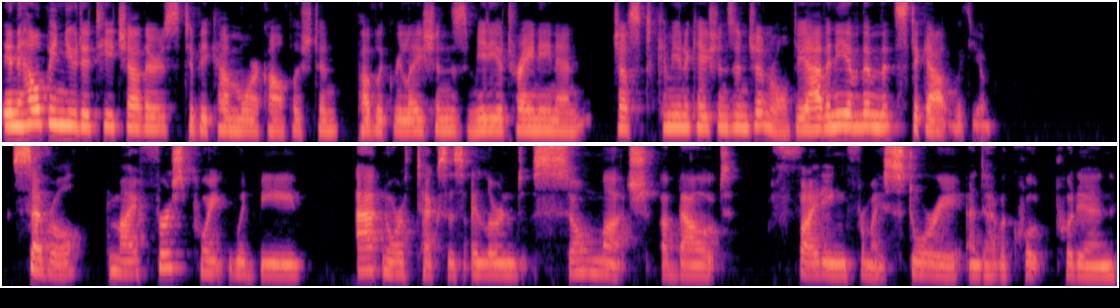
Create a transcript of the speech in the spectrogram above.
in helping you to teach others to become more accomplished in public relations, media training, and just communications in general? Do you have any of them that stick out with you? Several. My first point would be at North Texas, I learned so much about fighting for my story and to have a quote put in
